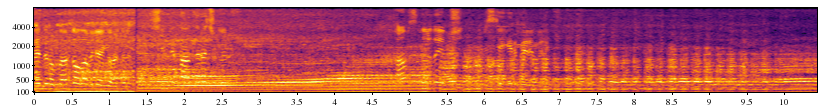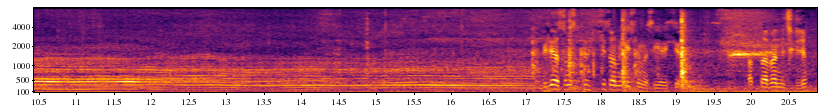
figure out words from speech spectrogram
Esneme durumları da olabiliyor gördüğünüz. Şimdi kankara çıkıyoruz. Tam sınırdaymış. Riske girmeyelim dedik. Biliyorsunuz 42 tonu geçmemesi gerekiyor. Hatta ben de çıkacağım.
